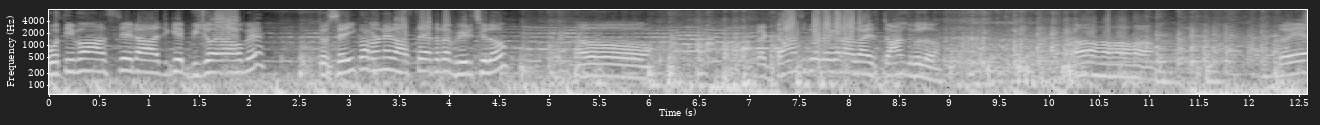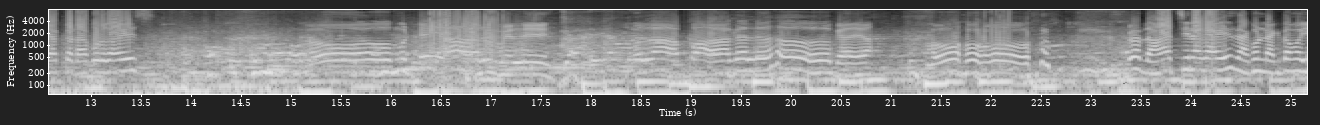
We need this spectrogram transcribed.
প্রতিমা আসছে, এটা আজকে বিজয়া হবে। তো সেই কারণে রাস্তায় এতটা ভিড় ছিল। ও ডান্সগুলো দেখে নাও গাইস ডান্সগুলো তো এই একটা ঠাকুর গাইস ও মুটে আর মেলে পাগল হো গয়া। হো হো হো। দাঁড়াচ্ছি না গাইস এখন একদম ওই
